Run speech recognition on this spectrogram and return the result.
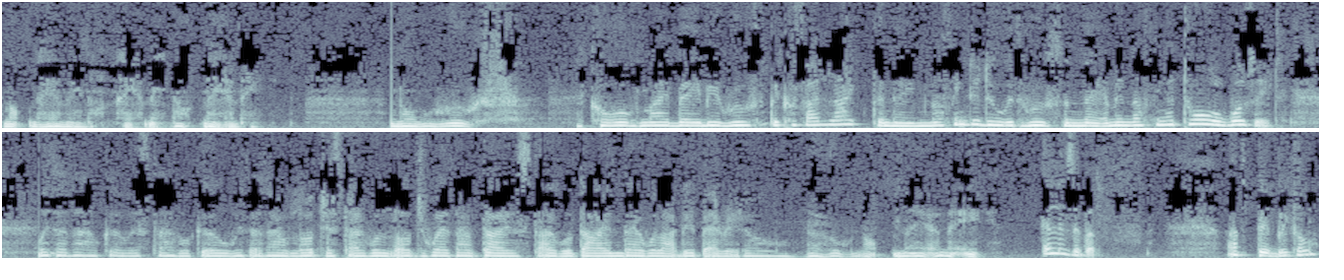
not Naomi, not Naomi, not Naomi. Nor Ruth. I called my baby Ruth because I liked the name. Nothing to do with Ruth and Naomi, nothing at all, was it? Whither thou goest, I will go. Whither thou lodgest, I will lodge. Where thou diest, I will die, and there will I be buried. Oh, no, not Naomi. Elizabeth. That's biblical.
